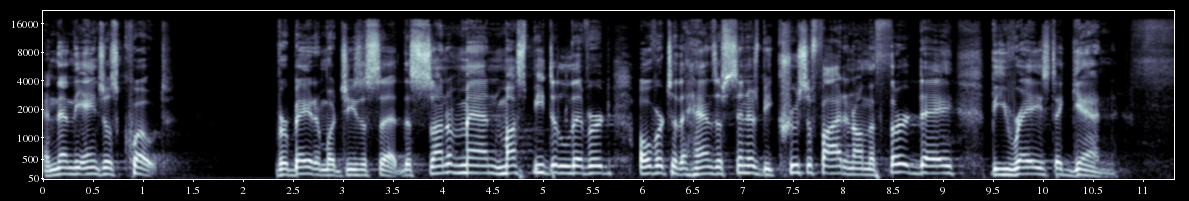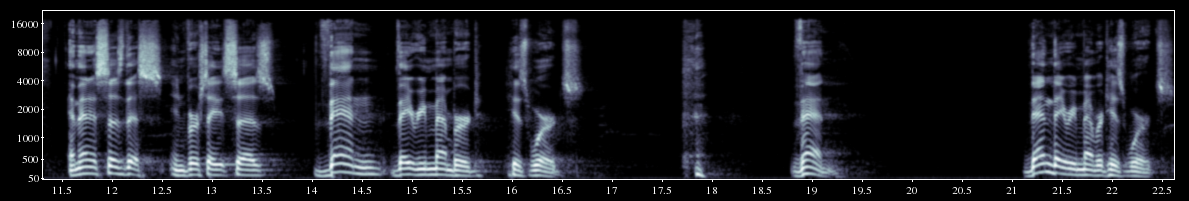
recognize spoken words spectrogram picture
And then the angels quote verbatim what Jesus said The Son of Man must be delivered over to the hands of sinners, be crucified, and on the third day be raised again. And then it says this in verse 8 it says, Then they remembered his words. then. Then they remembered his words.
